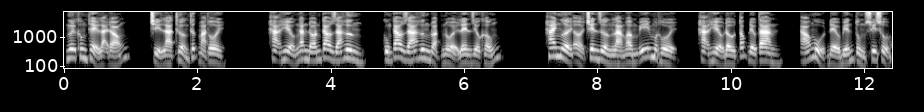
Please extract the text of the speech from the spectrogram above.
ngươi không thể lại đóng, chỉ là thưởng thức mà thôi. Hạ hiểu ngăn đón Cao Giá Hưng, cùng Cao Giá Hưng đoạt nổi lên diều khống. Hai người ở trên giường làm ầm ĩ một hồi, hạ hiểu đầu tóc đều tan, áo ngủ đều biến tùng suy sụp,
